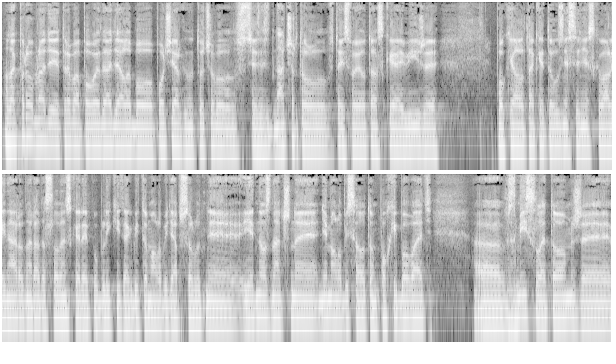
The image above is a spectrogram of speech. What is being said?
No tak v prvom rade je treba povedať, alebo počiarknúť to, čo ste načrtol v tej svojej otázke aj vy, že pokiaľ takéto uznesenie schváli Národná rada Slovenskej republiky, tak by to malo byť absolútne jednoznačné, nemalo by sa o tom pochybovať e, v zmysle tom, že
